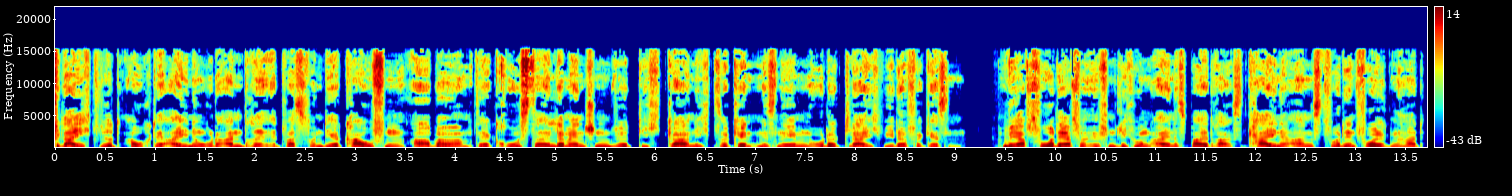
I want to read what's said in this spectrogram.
Vielleicht wird auch der eine oder andere etwas von dir kaufen, aber der Großteil der Menschen wird dich gar nicht zur Kenntnis nehmen oder gleich wieder vergessen. Wer vor der Veröffentlichung eines Beitrags keine Angst vor den Folgen hat,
